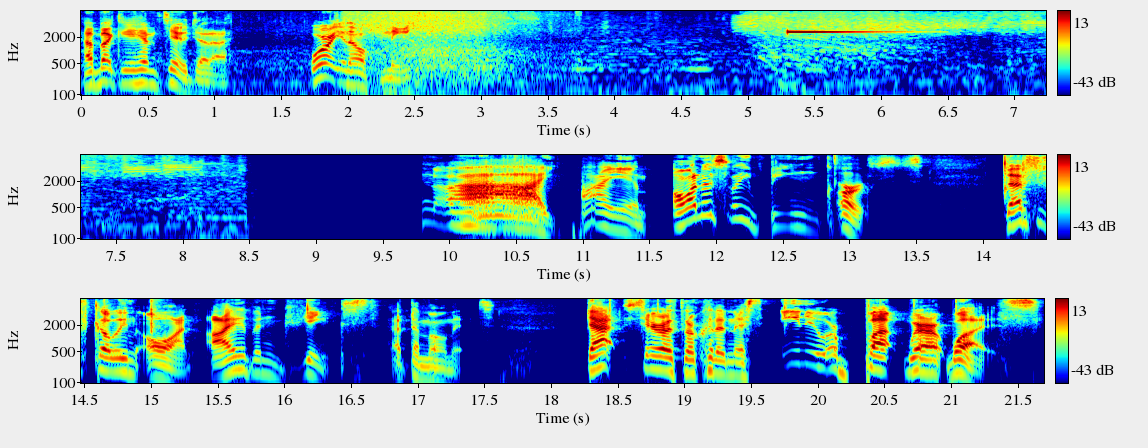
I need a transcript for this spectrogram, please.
How about get him too, Jedi? Or, you know, me. I, am honestly being cursed. That's just going on. I have been jinxed at the moment. That Serathor could have missed anywhere but where it was.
